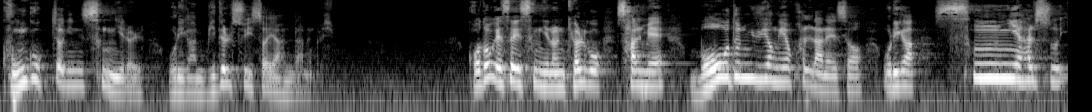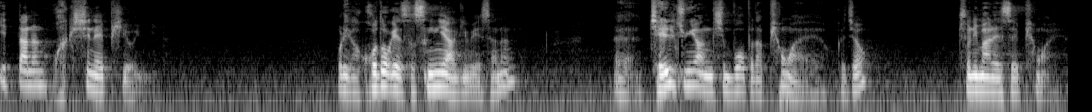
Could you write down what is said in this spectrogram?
궁극적인 승리를 우리가 믿을 수 있어야 한다는 것입니다. 고독에서의 승리는 결국 삶의 모든 유형의 환란에서 우리가 승리할 수 있다는 확신의 필요입니다. 우리가 고독에서 승리하기 위해서는 예, 제일 중요한 것이 무엇보다 평화예요. 그죠? 주님 안에서의 평화예요.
